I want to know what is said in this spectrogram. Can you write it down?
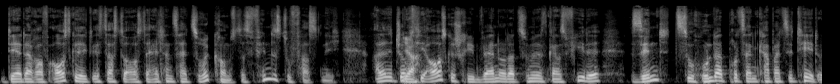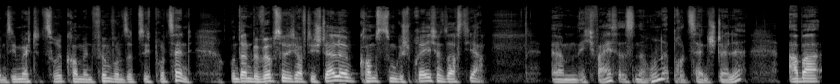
der darauf ausgelegt ist, dass du aus der Elternzeit zurückkommst. Das findest du fast nicht. Alle Jobs, Ja. die ausgeschrieben werden, oder zumindest ganz viele, sind zu 100% Kapazität und sie möchte zurückkommen in 75%. Und dann bewirbst du dich auf die Stelle, kommst zum Gespräch und sagst, ja, ähm, ich weiß, es ist eine 100% Stelle, aber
